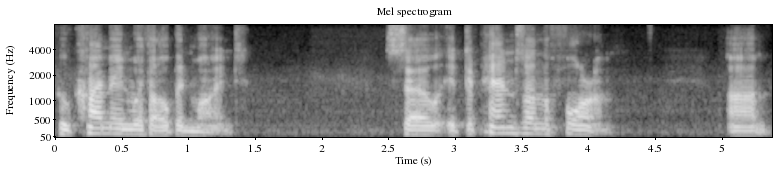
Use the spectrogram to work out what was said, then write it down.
who come in with open mind. So it depends on the forum. Um,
